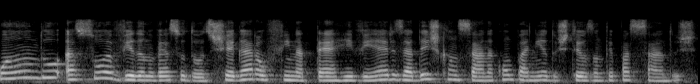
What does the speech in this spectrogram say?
quando a sua vida, no verso 12, chegar ao fim na terra e vieres a descansar na companhia dos teus antepassados,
